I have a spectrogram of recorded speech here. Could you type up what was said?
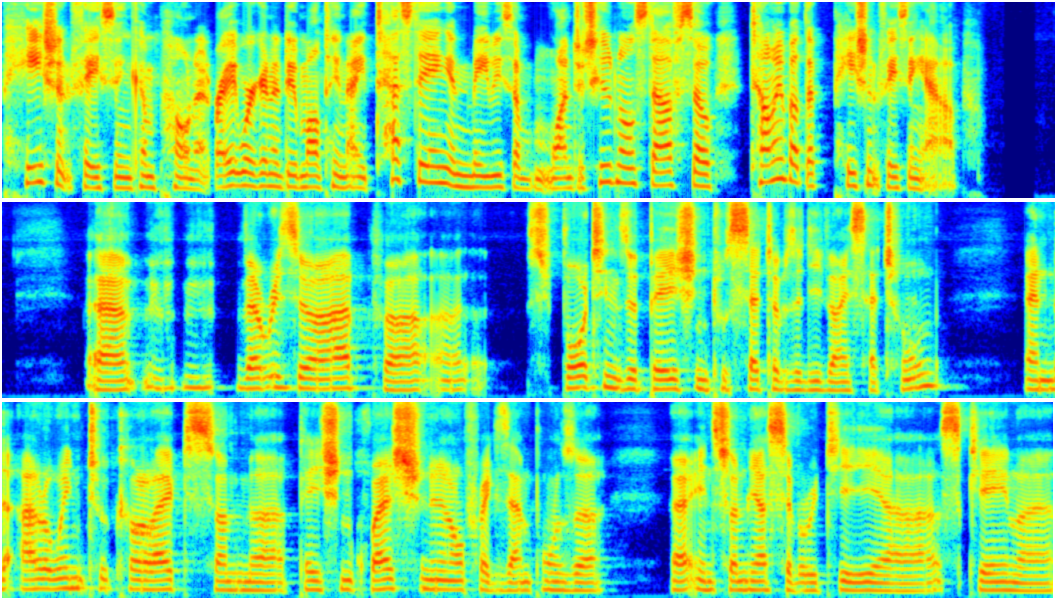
patient facing component, right? We're going to do multi night testing and maybe some longitudinal stuff. So, tell me about the patient facing app. Uh, there is an app uh, uh supporting the patient to set up the device at home and allowing to collect some uh, patient questionnaire, for example, the uh, insomnia severity uh, scale uh,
